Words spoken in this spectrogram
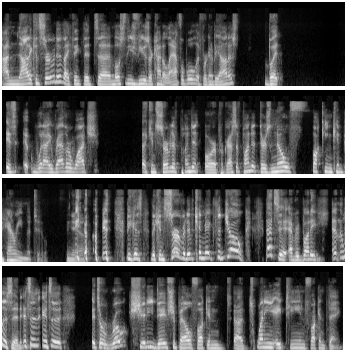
I'm not a conservative. I think that uh, most of these views are kind of laughable, if we're going to be honest. But is would I rather watch a conservative pundit or a progressive pundit? There's no fucking comparing the two. Yeah. You know I mean? because the conservative can make the joke. That's it, everybody. Listen, it's a it's a it's a rote shitty Dave Chappelle fucking uh, 2018 fucking thing.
